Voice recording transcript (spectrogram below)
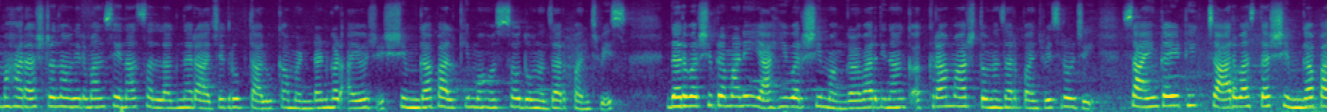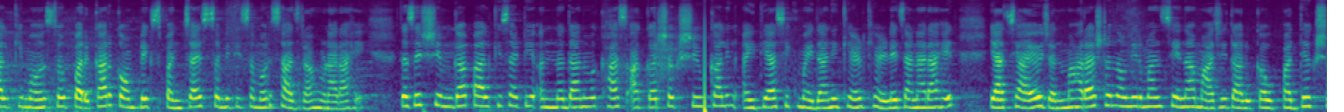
महाराष्ट्र नवनिर्माण सेना संलग्न राजग्रुप तालुका मंडणगड आयोजित शिमगा पालखी महोत्सव दोन हजार पंचवीस. दरवर्षीप्रमाणे याही वर्षी मंगळवार दिनांक अकरा मार्च दोन हजार पंचवीस रोजी सायंकाळी ठीक चार वाजता शिमगा पालखी महोत्सव परकार कॉम्प्लेक्स पंचायत समितीसमोर साजरा होणार आहे. तसेच शिमगा पालखीसाठी अन्नदान व खास आकर्षक शिवकालीन ऐतिहासिक मैदानी खेळ खेळले जाणार आहेत. याचे आयोजन महाराष्ट्र नवनिर्माण सेना माजी तालुका उपाध्यक्ष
